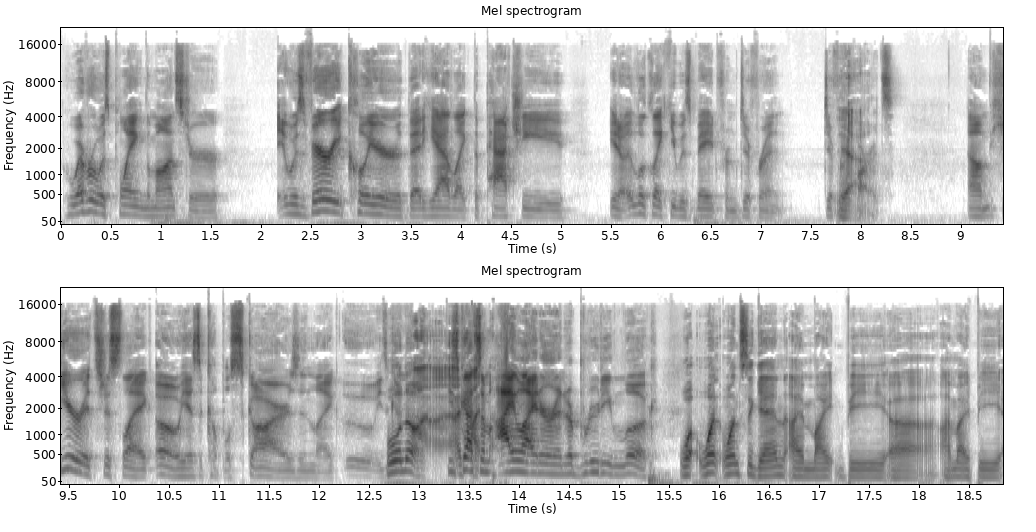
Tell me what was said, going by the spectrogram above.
whoever was playing the monster it was very clear that he had like the patchy you know it looked like he was made from different different Yeah. parts um here it's just like oh he has a couple scars and like ooh he's Well, got, no, I- he's I- got I- some eyeliner and a brooding look What, once again, I might be uh, I might be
